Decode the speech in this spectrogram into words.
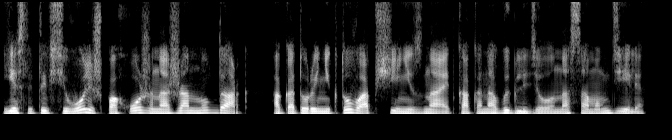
если ты всего лишь похожа на Жанну Дарк, о которой никто вообще не знает, как она выглядела на самом деле.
